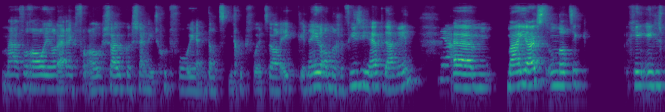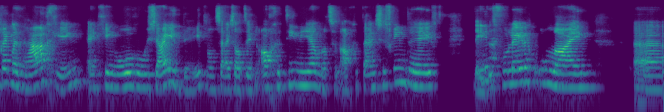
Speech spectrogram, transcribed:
maar vooral heel erg van, oh, suikers zijn niet goed voor je. En dat is niet goed voor je. Terwijl ik een hele andere visie heb daarin. ja, Ehm, maar juist omdat ik ging, in gesprek met haar ging en ging horen hoe zij het deed. Want zij zat in Argentinië, omdat ze een Argentijnse vrienden heeft. Deed Ja. het volledig online. eh,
